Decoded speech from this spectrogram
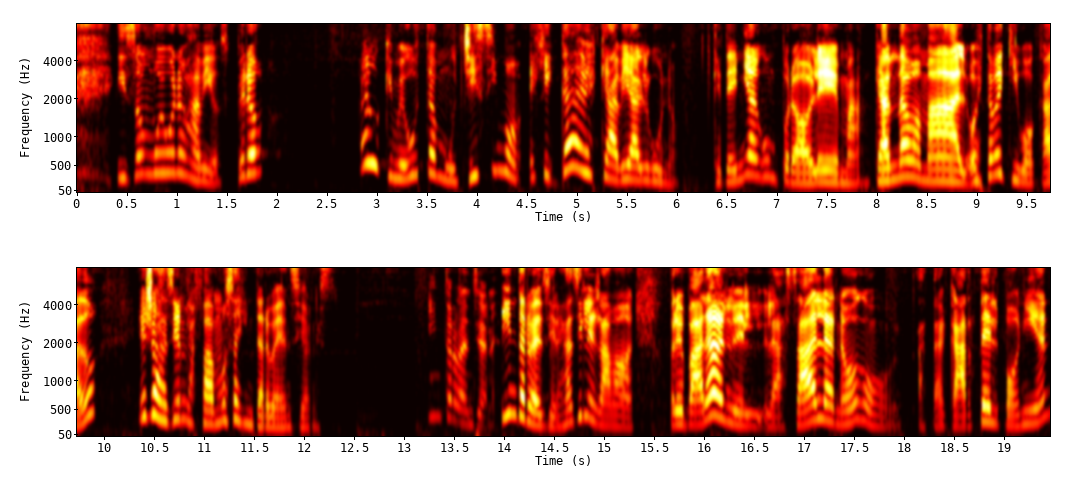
y son muy buenos amigos. Pero algo que me gusta muchísimo es que cada vez que había alguno que tenía algún problema, que andaba mal o estaba equivocado, ellos hacían las famosas intervenciones. Intervenciones. Intervenciones, así le llamaban. Preparaban el- la sala, ¿no? Como hasta cartel ponían.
